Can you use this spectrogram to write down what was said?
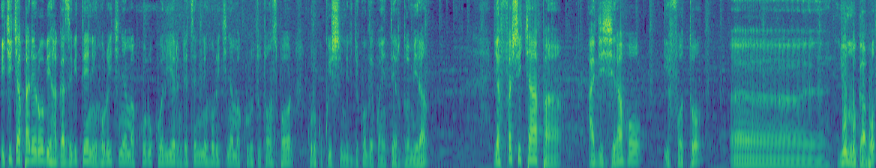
Iki cyapa rero bihagaze bite? Ni inkuru y'ikinyamakuru Corriere ndetse n'inkuru y'ikinyamakuru Tuton Sport kuri uku kwishimira igikombe kwa Inter Domira. Yafashe icyapa agishyiraho ifoto eh, y'umugabo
